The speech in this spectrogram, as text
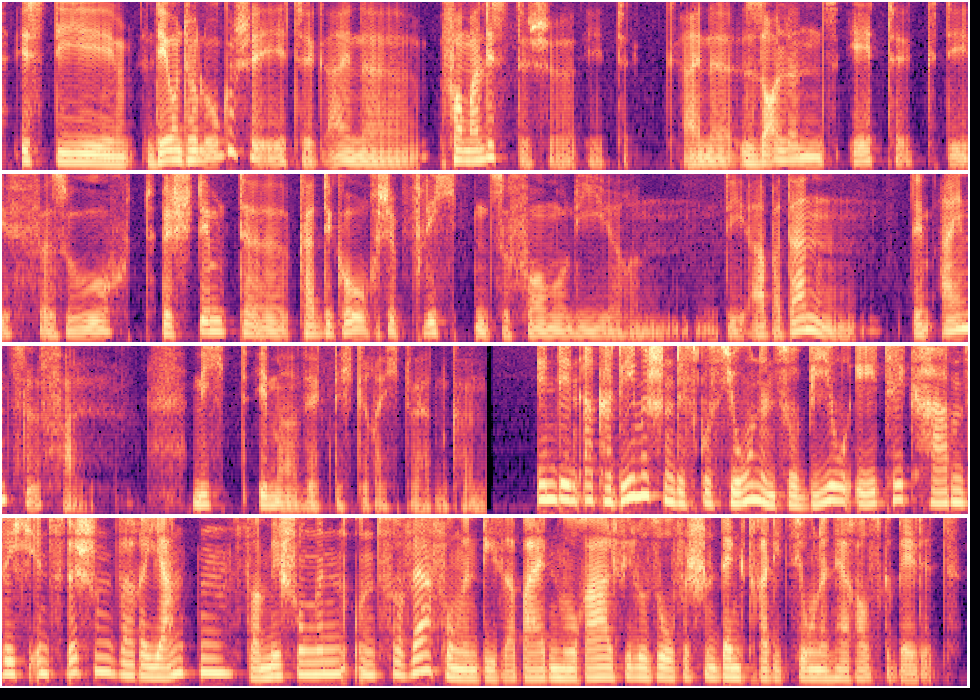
ist die deontologische Ethik eine formalistische Ethik eine Sollensethik, die versucht, bestimmte kategorische Pflichten zu formulieren, die aber dann dem Einzelfall nicht immer wirklich gerecht werden können. In den akademischen Diskussionen zur Bioethik haben sich inzwischen Varianten, Vermischungen und Verwerfungen dieser beiden moralphilosophischen Denktraditionen herausgebildet.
